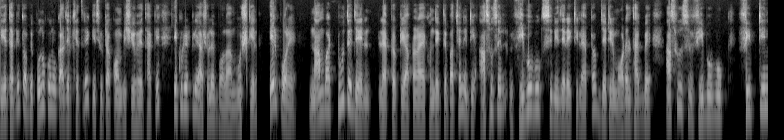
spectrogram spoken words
দিয়ে থাকে, তবে কোনো কোনো কাজের ক্ষেত্রে কিছুটা কম বেশি হয়ে থাকে। একুরেটলি আসলে বলা মুশকিল। এরপরে নাম্বার টুতে যে ল্যাপটপটি আপনারা এখন দেখতে পাচ্ছেন, এটি আসুসের ভিভোবুক সিরিজের একটি ল্যাপটপ, যেটির মডেল থাকবে Asus Vivobook fifteen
